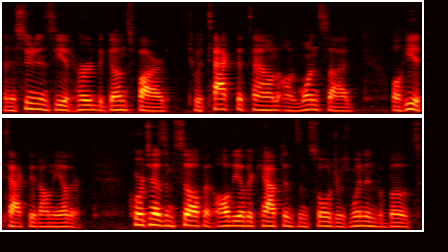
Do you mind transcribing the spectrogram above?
and as soon as he had heard the guns fired, to attack the town on one side, while he attacked it on the other. Cortez himself and all the other captains and soldiers went in the boats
